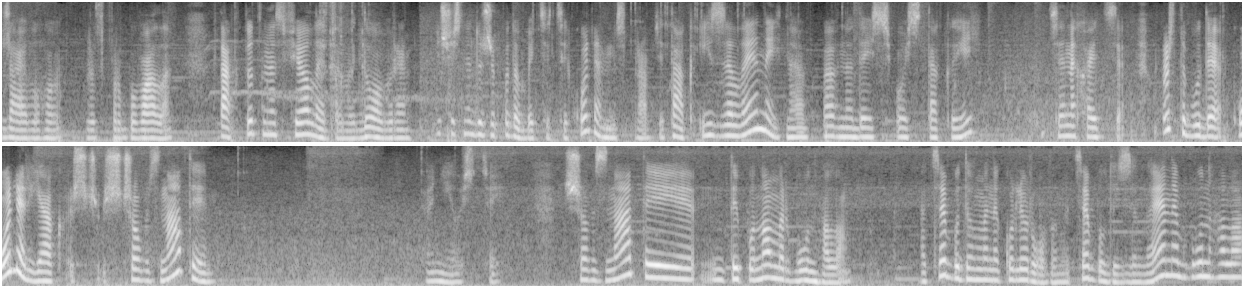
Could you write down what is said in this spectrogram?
зайвого розфарбувала. Так, тут у нас фіолетовий, добре. Мені щось не дуже подобається цей колір, насправді. Так, і зелений, напевно, десь ось такий. Це нехай це. Просто буде колір, як щоб знати. Та ні, ось цей. Щоб знати, типу, номер бунгало. А це буде в мене кольоровими. Це буде зелене бунгало,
